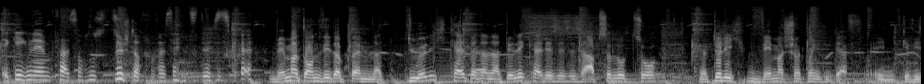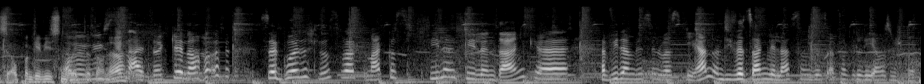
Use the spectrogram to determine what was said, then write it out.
gegebenenfalls noch Süßstoffen versetzt ist. gell? Wenn man dann wieder beim Natürlichkeit, bei der Natürlichkeit ist, ist es absolut so, natürlich, wenn man schon trinken darf, in gewiss, ab einem gewissen Alter dann. Ja. Alter, genau. Das ist ein gutes Schlusswort. Markus, vielen, vielen Dank. Äh, habe wieder ein bisschen was gelernt und ich würde sagen, wir lassen uns jetzt einfach ein bisschen die Außen sprechen.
